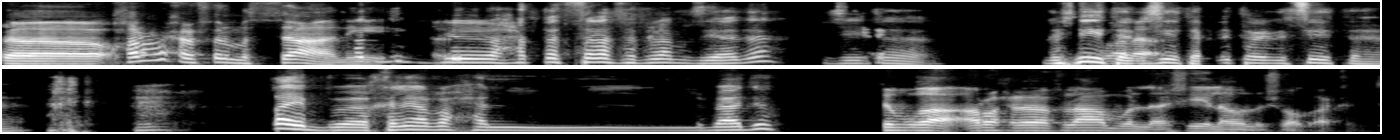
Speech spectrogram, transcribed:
آه خلينا نروح الفيلم الثاني. تصدق حطيت ثلاث أفلام زيادة. نسيتها. نسيتها ولا- نسيتها ليترالي نسيتها. طيب خلينا نروح اللي بعده. تبغى أروح للأفلام ولا أشيلها ولا شو وضعك أنت؟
